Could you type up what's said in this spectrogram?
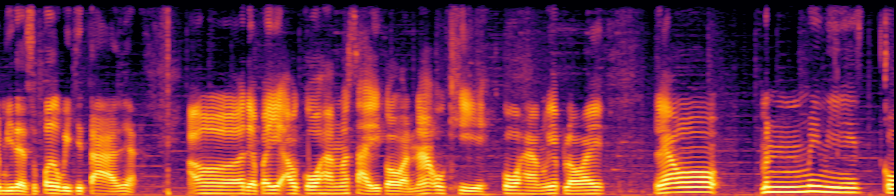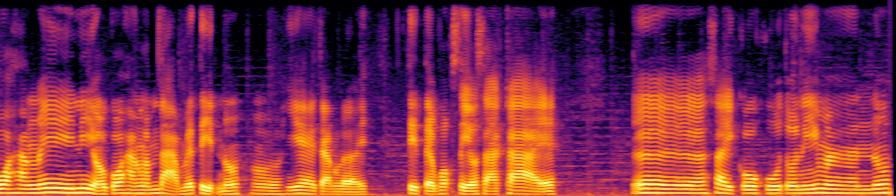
จะมีแต่ซูเปอร์วิจิต้าเนี่ยเอาเดี๋ยวไปเอาโกฮังมาใส่ก่อนนะ โอเค โกฮังเรียบร้อย แล้วมันไม่มีโกฮังนี่นี่เหรอโกฮังลำดาบไม่ติดเนาะเออแย่จังเลย ติดแต่พวกเซลซาก้าเอ เออใส่โกคูตัวนี้มาเนาะ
